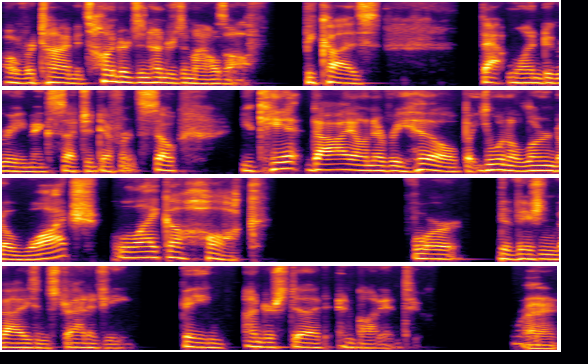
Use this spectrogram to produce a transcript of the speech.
Over time, it's hundreds and hundreds of miles off because that one degree makes such a difference. So you can't die on every hill, but you want to learn to watch like a hawk for the vision, values, and strategy being understood and bought into. Right.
